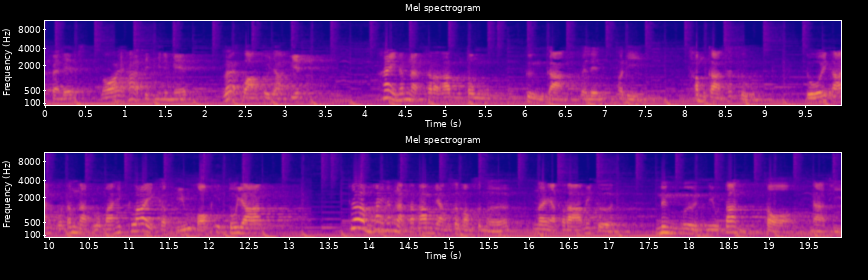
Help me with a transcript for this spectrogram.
สเปนเลนส์150มิลลิเมตรและวางตัวอย่างอิฐให้น้ำหนักกระทำตรงกึ่งกลางไปเลนส์พอดีทำการทดศูนย์โดยการกดน้ำหนักลงมาให้ใกล้กับผิวของอิฐตัวอย่าง เริ่มให้น้ำหนักกระทำอย่างสม่ำเสมอในอัตราไม่เกิน 10,000 นิวตันต่อนาที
